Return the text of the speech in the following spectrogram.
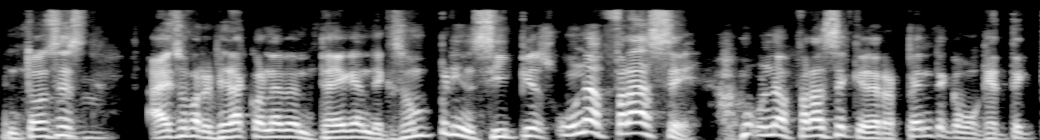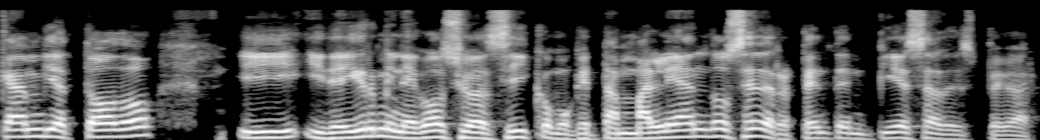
Entonces, a eso me refiero con Evan Pagan, de que son principios, una frase, una frase que de repente como que te cambia todo y, de ir mi negocio así, como que tambaleándose, de repente empieza a despegar.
